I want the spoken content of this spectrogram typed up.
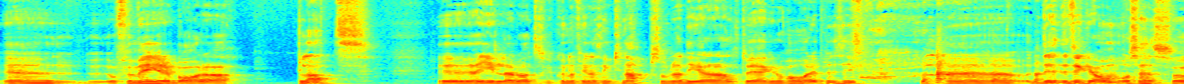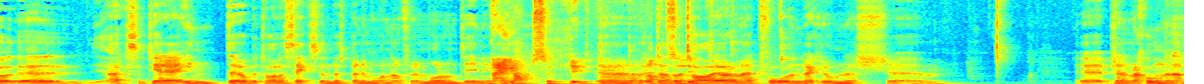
Eh, och för mig är det bara plats. Eh, jag gillar då att det ska kunna finnas en knapp som raderar allt du äger och har i princip. Eh, det, det tycker jag om. Och sen så eh, accepterar jag inte att betala 600 spänn i månaden för en morgontidning. Nej, absolut inte. Eh, utan då absolut tar jag de här 200 kronors eh, eh, prenumerationerna.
